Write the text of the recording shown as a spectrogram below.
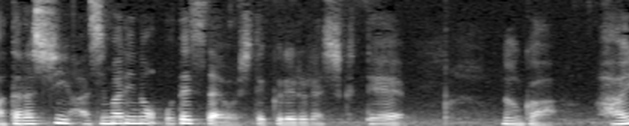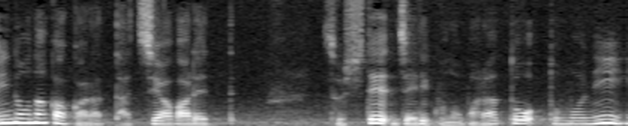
新しい始まりのお手伝いをしてくれるらしくてなんか肺の中から立ち上がれって。そしてジェリコのバラと共に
